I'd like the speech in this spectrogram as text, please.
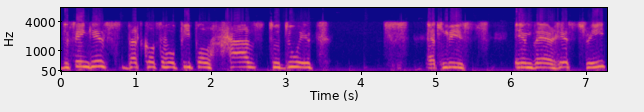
The thing is that Kosovo people has to do it, at least in their history,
